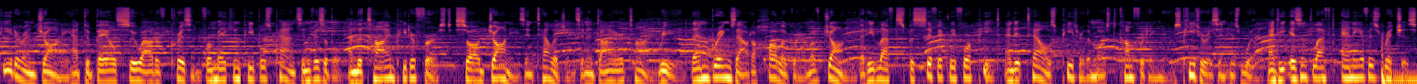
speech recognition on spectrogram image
Peter and Johnny had to bail Sue out of prison for making people's pants invisible, and the time Peter first saw Johnny's intelligence in a dire time. Reed then brings out a hologram of Johnny that he left specifically for Pete, and it tells Peter the most comforting news. Peter is in his will, and he isn't left any of his riches.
